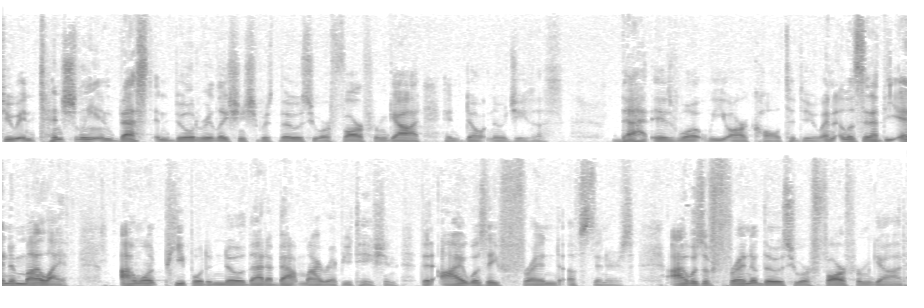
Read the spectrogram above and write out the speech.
to intentionally invest and build a relationship with those who are far from God and don't know Jesus. That is what we are called to do. And listen, at the end of my life, I want people to know that about my reputation, that I was a friend of sinners. I was a friend of those who are far from God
